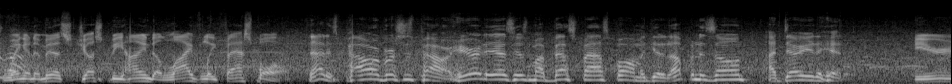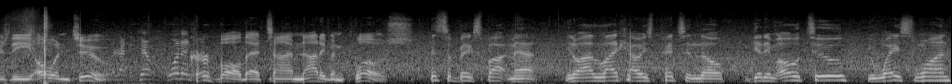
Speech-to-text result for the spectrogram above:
Swing and a miss just behind a lively fastball. That is power versus power. Here it is. Here's my best fastball. I'm going to get it up in the zone. I dare you to hit it. Here's the 0-2. Curveball that time, not even close. It's a big spot, Matt. You know, I like how he's pitching, though. get him 0-2, you waste one,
